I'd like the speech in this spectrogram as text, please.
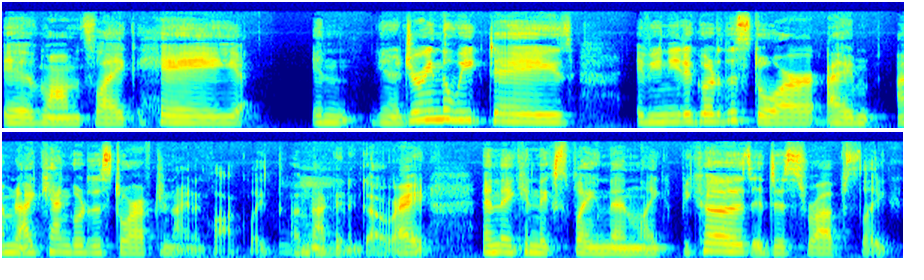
if mom's like, hey, in, you know, during the weekdays, if you need to go to the store, I'm, I'm I can't go to the store after nine o'clock. Like I'm not gonna go, right? And they can explain then like because it disrupts like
